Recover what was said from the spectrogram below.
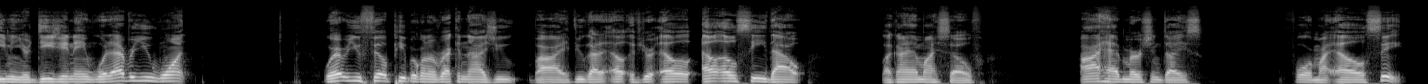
even your DJ name, whatever you want, wherever you feel people are going to recognize you by. If you got a L, if you're L, LLC'd out, like I am myself, I have merchandise for my LLC.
